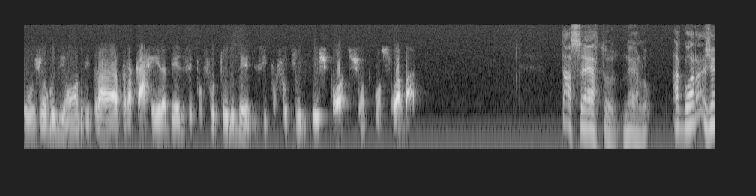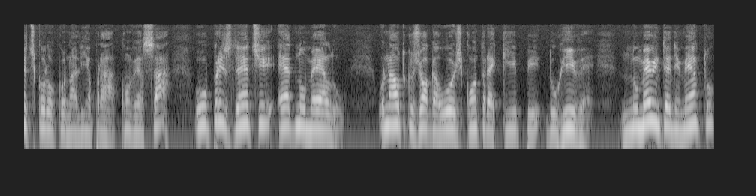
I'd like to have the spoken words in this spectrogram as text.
o jogo de ontem para a carreira deles e para o futuro deles e para o futuro do esporte junto com sua base. Tá certo, Nelo. Agora a gente colocou na linha para conversar o presidente Edno Melo. O Náutico joga hoje contra a equipe do River. No meu entendimento,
